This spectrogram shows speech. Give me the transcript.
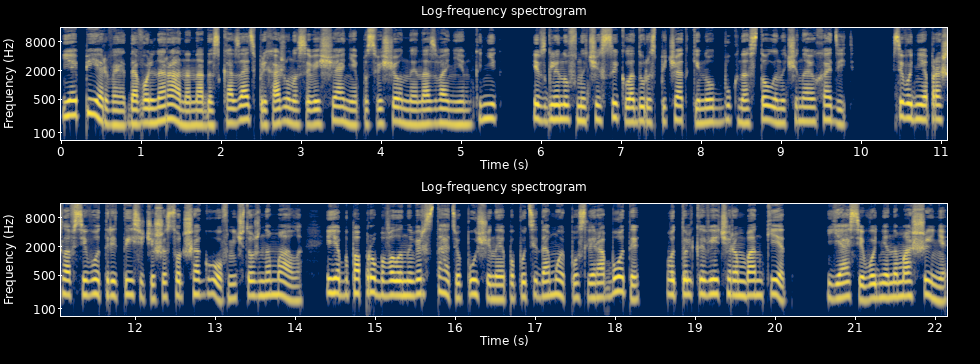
Я первая, довольно рано, надо сказать, прихожу на совещание, посвященное названиям книг, и, взглянув на часы, кладу распечатки ноутбук на стол и начинаю ходить. Сегодня я прошла всего 3600 шагов, ничтожно мало, и я бы попробовала наверстать упущенное по пути домой после работы, вот только вечером банкет. Я сегодня на машине,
